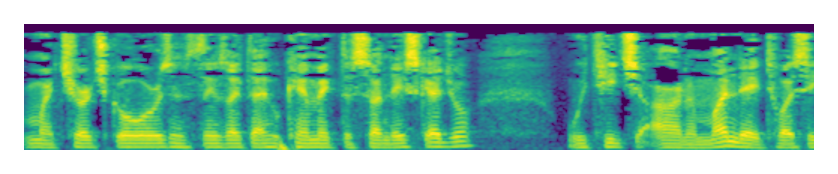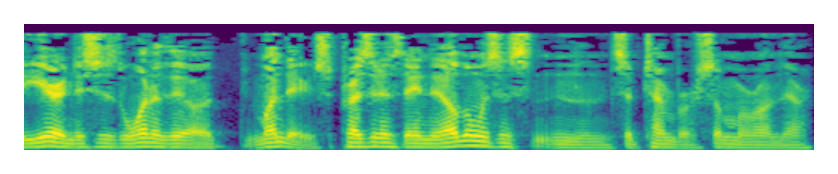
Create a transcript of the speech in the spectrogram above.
my church goers and things like that who can't make the Sunday schedule. We teach on a Monday twice a year, and this is one of the Mondays, President's Day, and the other one's in September, somewhere around there.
